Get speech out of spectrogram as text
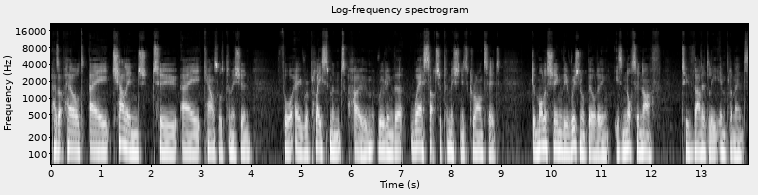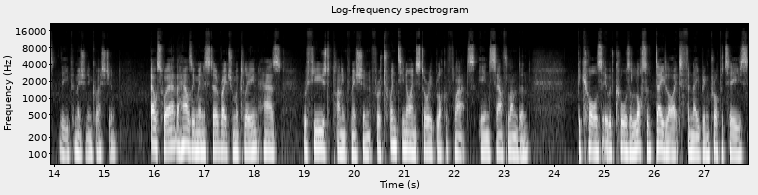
has upheld a challenge to a council's permission for a replacement home, ruling that where such a permission is granted, demolishing the original building is not enough to validly implement the permission in question. Elsewhere, the Housing Minister, Rachel Maclean, has refused planning permission for a 29 storey block of flats in South London because it would cause a loss of daylight for neighbouring properties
